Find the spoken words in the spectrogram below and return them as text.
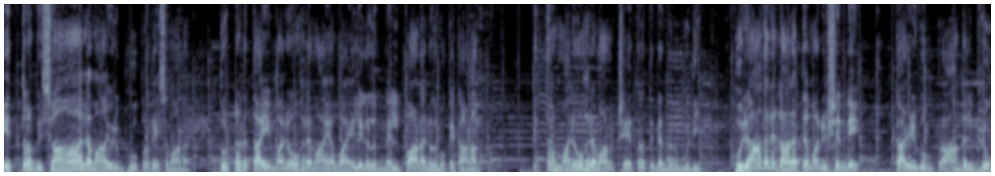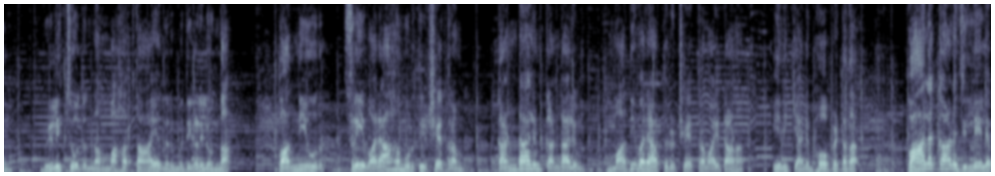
എത്ര വിശാലമായൊരു ഭൂപ്രദേശമാണ്. തൊട്ടടുത്തായി മനോഹരമായ വയലുകളും നെൽപ്പാടങ്ങളും ഒക്കെ കാണാം. എത്ര മനോഹരമാണ് ക്ഷേത്രത്തിന്റെ നിർമ്മിതി. പുരാതന കാലത്തെ മനുഷ്യന്റെ കഴിവും പ്രാഗൽഭ്യവും വിളിച്ചോതുന്ന മഹത്തായ നിർമ്മിതികളിലൊന്ന്. പന്നിയൂർ ശ്രീ വരാഹമൂർത്തി ക്ഷേത്രം കണ്ടാലും കണ്ടാലും മതിവരാത്തൊരു ക്ഷേത്രമായിട്ടാണ് എനിക്ക് അനുഭവപ്പെട്ടത്. പാലക്കാട് ജില്ലയിലെ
